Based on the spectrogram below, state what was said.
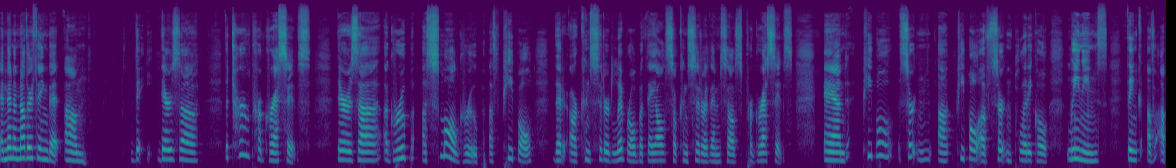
And then another thing that um, the, there's a, the term progressives. There's a, a group, a small group of people that are considered liberal, but they also consider themselves progressives. And people, certain uh, people of certain political leanings, think of a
